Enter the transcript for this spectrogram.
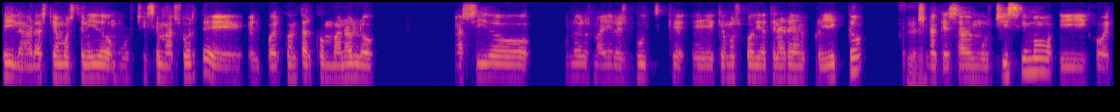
Sí, la verdad es que hemos tenido muchísima suerte. El poder contar con Manolo ha sido uno de los mayores boots que, eh, hemos podido tener en el proyecto. Una persona que sabe muchísimo y, joder,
